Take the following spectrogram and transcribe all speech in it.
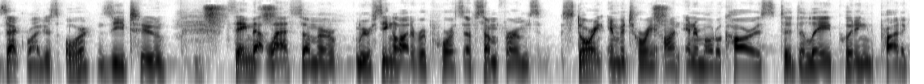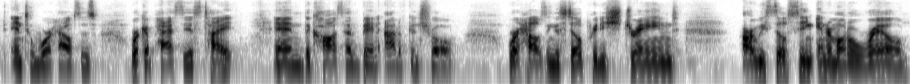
Zach Rogers, or Z2, saying that last summer we were seeing a lot of reports of some firms storing inventory on intermodal cars to delay putting the product into warehouses where capacity is tight and the costs have been out of control. Warehousing is still pretty strained are we still seeing intermodal rail,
